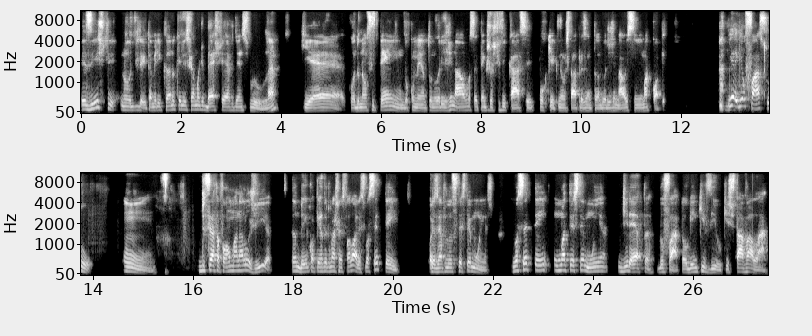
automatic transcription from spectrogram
Existe no direito americano o que eles chamam de best evidence rule, né? Que é quando não se tem um documento no original, você tem que justificar se por que não está apresentando o original e sim uma cópia. E aí eu faço um, de certa forma, uma analogia também com a perda de uma chance. Fala, olha, se você tem, por exemplo, nos testemunhas, você tem uma testemunha direta do fato, alguém que viu, que estava lá.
